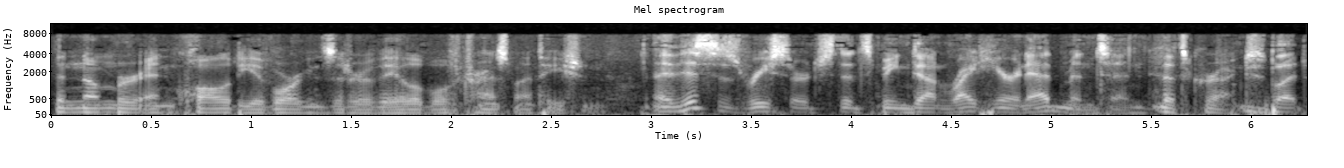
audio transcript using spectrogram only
the number and quality of organs that are available for transplantation. And this is research that's being done right here in Edmonton. That's correct. But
